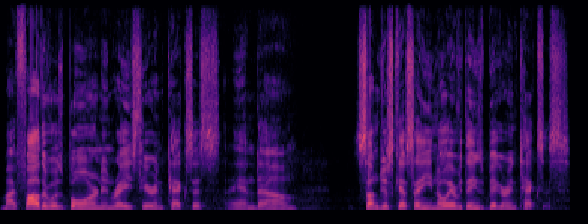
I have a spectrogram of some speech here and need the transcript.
my father was born and raised here in Texas, and um, something just kept saying, you know, everything's bigger in Texas.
